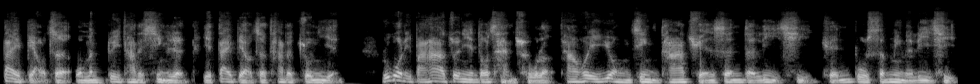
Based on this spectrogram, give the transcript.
代表着我们对他的信任，也代表着他的尊严。如果你把他的尊严都铲除了，他会用尽他全身的力气，全部生命的力气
